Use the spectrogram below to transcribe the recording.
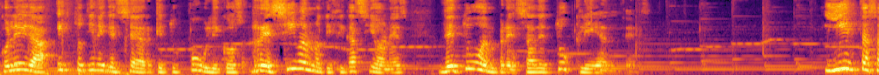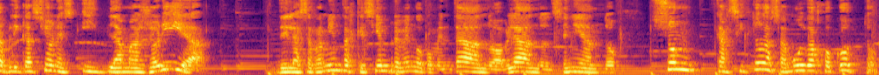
Colega, esto tiene que ser que tus públicos reciban notificaciones de tu empresa, de tus clientes. Y estas aplicaciones y la mayoría de las herramientas que siempre vengo comentando, hablando, enseñando, son casi todas a muy bajo costo.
